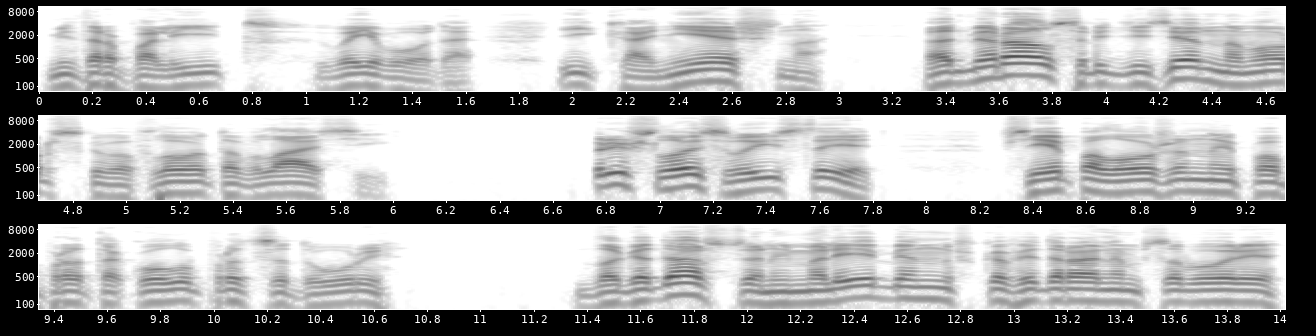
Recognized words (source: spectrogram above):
митрополит, воевода и, конечно, адмирал Средиземноморского флота Власий. Пришлось выстоять все положенные по протоколу процедуры. Благодарственный молебен в кафедральном соборе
